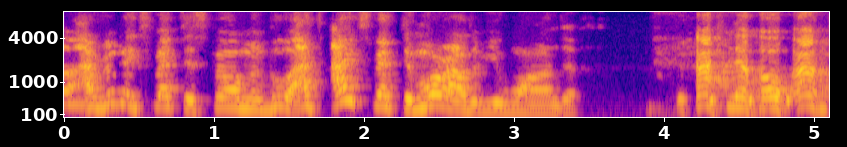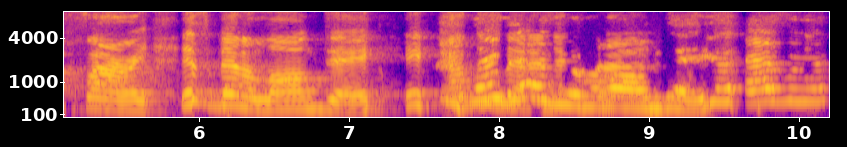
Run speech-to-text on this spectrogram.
uh, I really expected Spelman Blue. I, I expected more out of you, Wanda. I know. I'm sorry. It's been a long day. it has been a long day, hasn't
